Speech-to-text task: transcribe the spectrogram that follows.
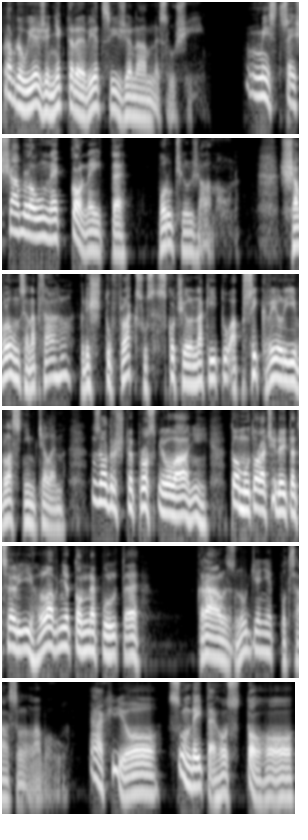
Pravdou je, že některé věci ženám nesluší. Mistře šavlou nekonejte, poručil Žalamoun. Šavloun se napřáhl, když tu Flaxus skočil na kýtu a přikryl ji vlastním tělem. Zadržte prosmilování, tomu to radši dejte celý, hlavně to nepulte. Král znuděně potřásl hlavou. Ach jo, sundejte ho z toho.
